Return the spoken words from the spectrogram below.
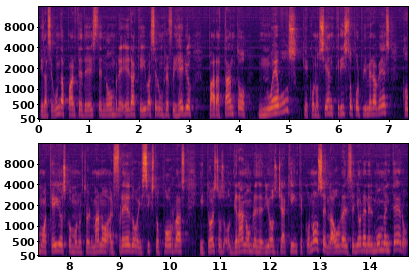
y la segunda parte de este nombre era que iba a ser un refrigerio para tanto nuevos que conocían Cristo por primera vez, como aquellos como nuestro hermano Alfredo y Sixto Porras y todos estos gran hombres de Dios, Jaquín, que conocen la obra del Señor en el mundo entero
